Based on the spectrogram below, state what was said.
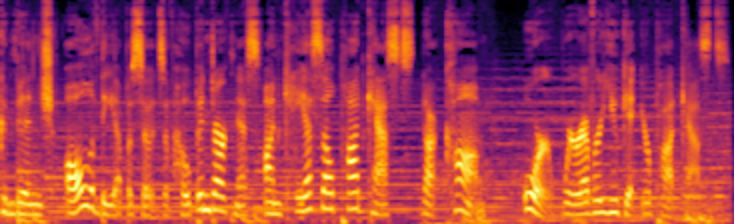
can binge all of the episodes of Hope and Darkness on KSLPodcasts.com or wherever you get your podcasts.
